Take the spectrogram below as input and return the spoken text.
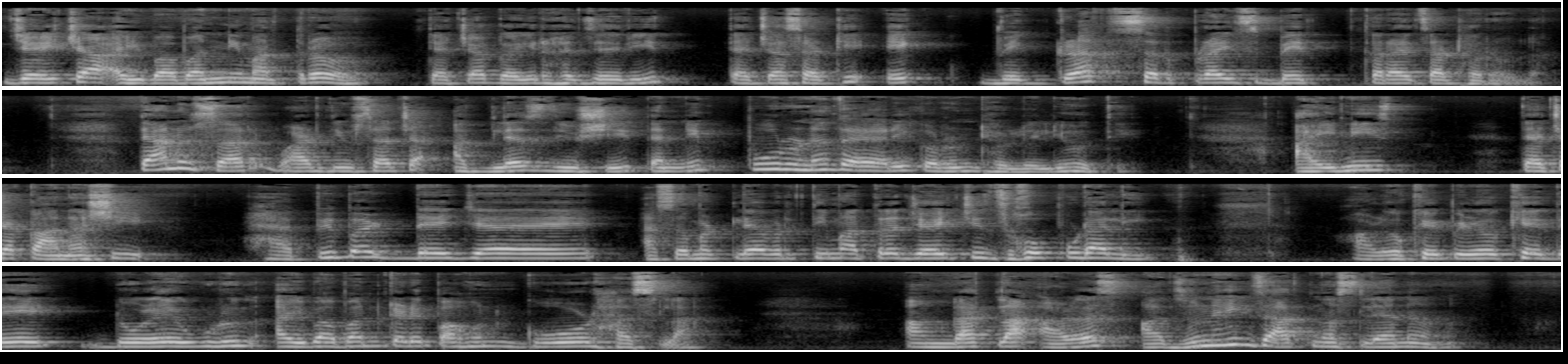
जयच्या आईबाबांनी मात्र त्याच्या गैरहजेरीत त्याच्यासाठी एक वेगळाच सरप्राईज बेत करायचा ठरवलं. त्यानुसार वाढदिवसाच्या आदल्याच दिवशी त्यांनी पूर्ण तयारी करून ठेवलेली होती. आईनी त्याच्या कानाशी हॅपी बर्थडे जय. असं म्हटल्यावरती मात्र जयची झोप उडाली. आळोखे पिळोखे दे डोळे उघडून आईबाबांकडे पाहून गोड हसला. अंगातला आळस अजूनही जात नसल्यानं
